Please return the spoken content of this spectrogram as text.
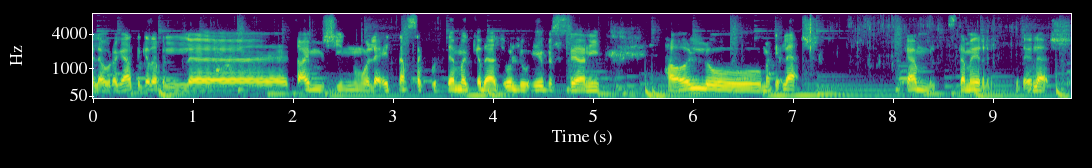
لو رجعت كده بال time machine ولقيت نفسك قدامك كده هتقول له إيه بس يعني هقول له ما تقلقش. كمل استمر ما تقلقش.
